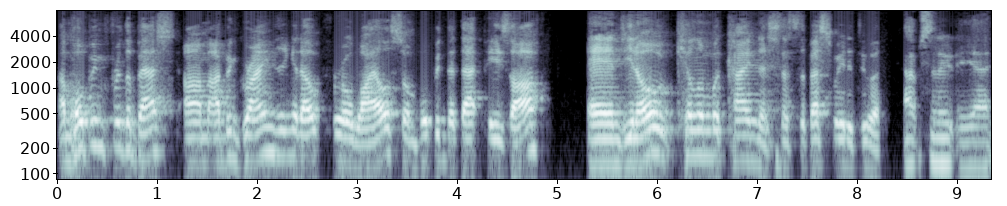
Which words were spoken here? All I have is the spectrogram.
I'm hoping for the best. Um, I've been grinding it out for a while, so I'm hoping that that pays off. And you know, kill them with kindness. That's the best way to do it. absolutely. Yeah.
